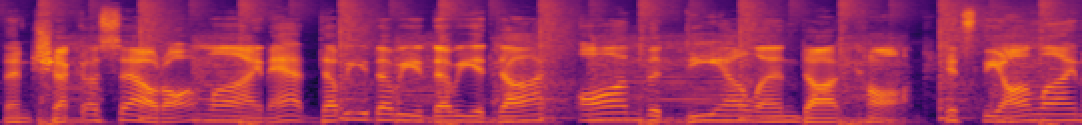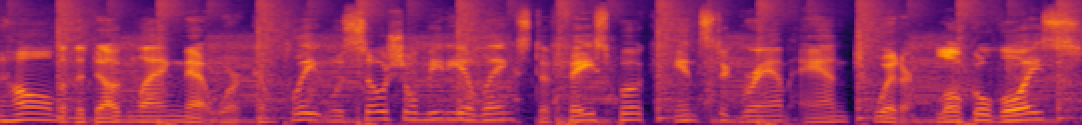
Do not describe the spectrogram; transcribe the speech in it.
then check us out online at www.onthedln.com. It's the online home of the Doug Lang Network, complete with social media links to Facebook, Instagram, and Twitter. Local voice,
